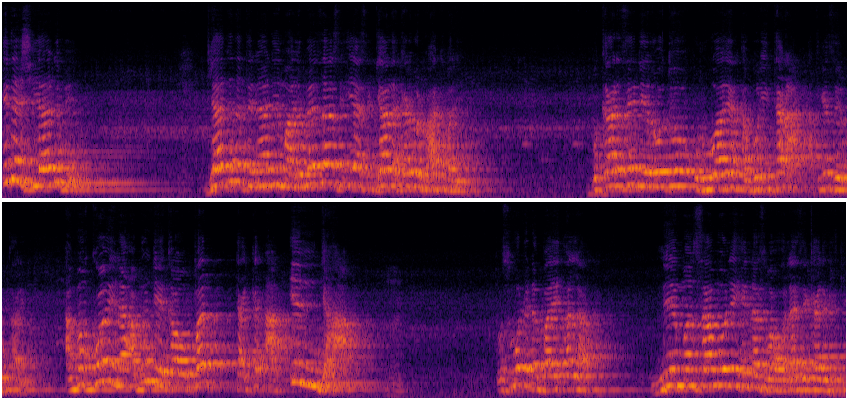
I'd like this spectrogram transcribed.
idan shi ya rufe ya tuna tunani malamai za su iya su gyara karɓar ba haka ba ne bukari sai da ya roto ruwayar a guri tara a cikin sai bukari amma ko ina abin da ya kawo fattaka a inda. To su waɗanda bayan Allah neman samo laifin nasu ba wallahi sai kare gaske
